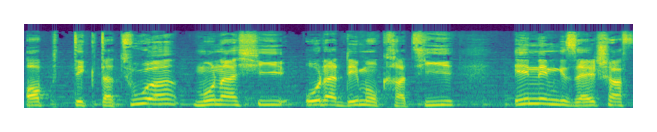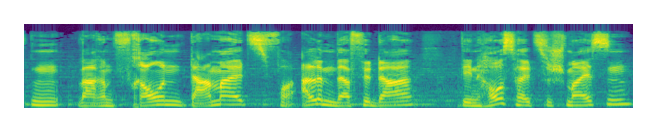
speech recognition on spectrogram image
Ob Diktatur, Monarchie oder Demokratie, in den Gesellschaften waren Frauen damals vor allem dafür da, den Haushalt zu schmeißen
